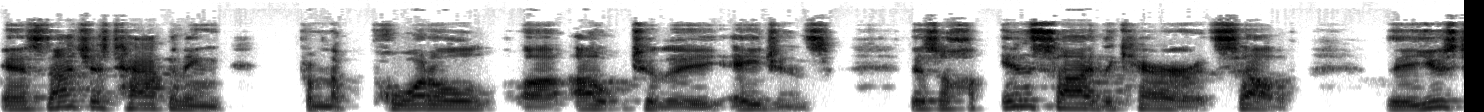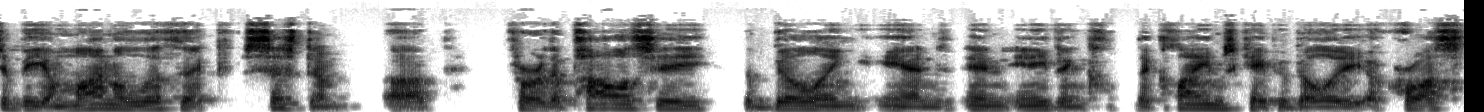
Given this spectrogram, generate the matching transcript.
and it's not just happening from the portal uh, out to the agents. There's a inside the carrier itself. There used to be a monolithic system uh, for the policy, the billing, and, and, and even the claims capability across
